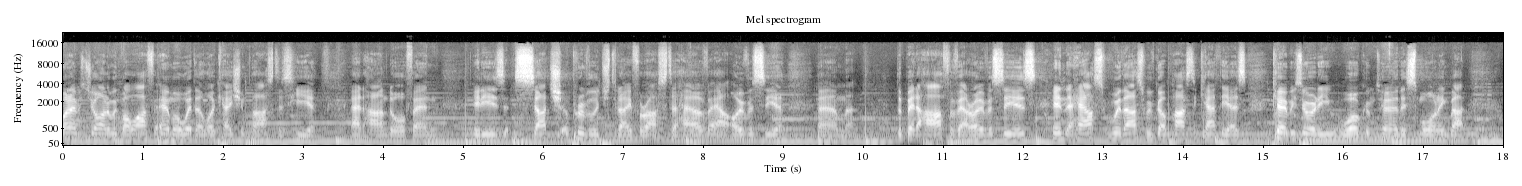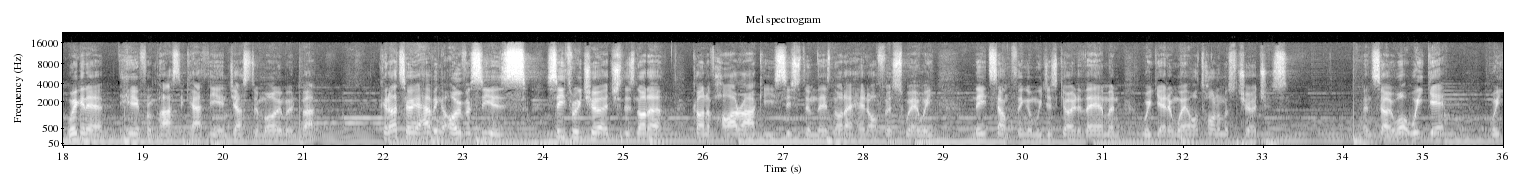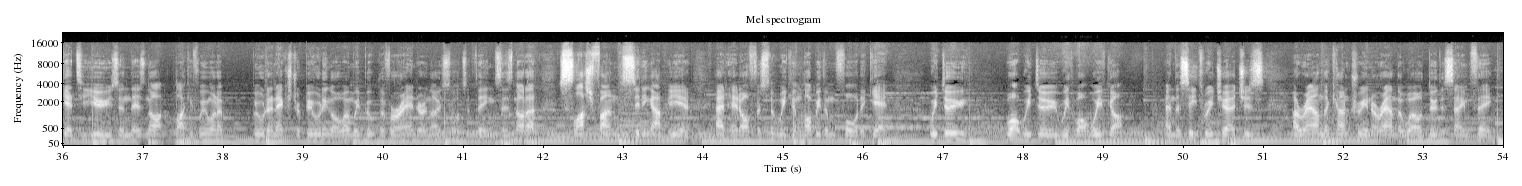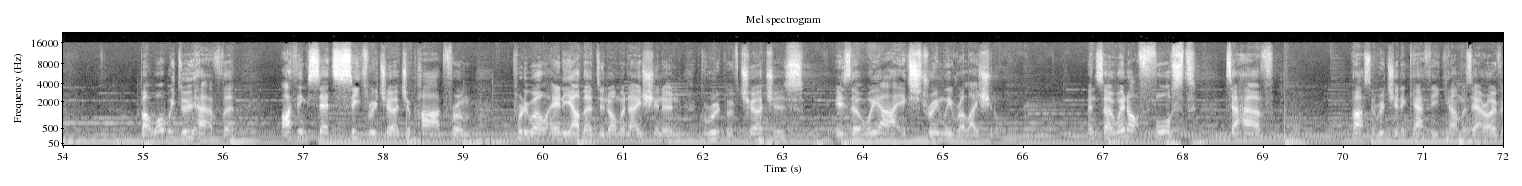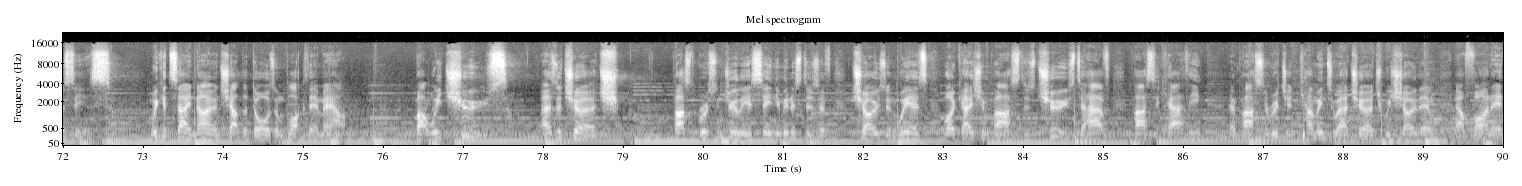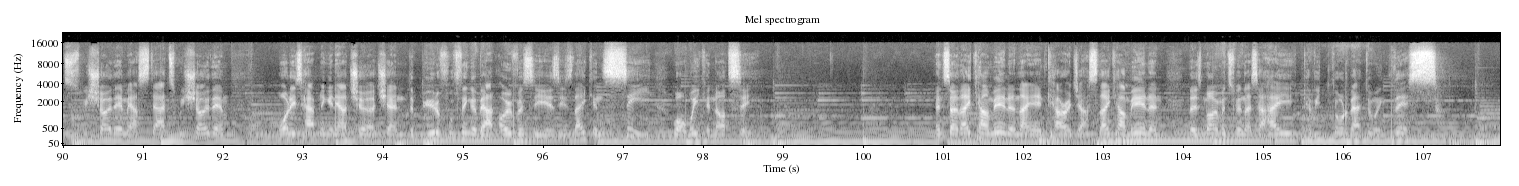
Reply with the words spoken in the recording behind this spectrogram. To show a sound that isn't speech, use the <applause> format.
my name is John, with my wife Emma, we're the location pastors here at Hahndorf, and it is such a privilege today for us to have our overseer, um, the better half of our overseers, in the house with us. We've got Pastor Cathie, as Kirby's already welcomed her this morning, but we're going to hear from Pastor Cathie in just a moment. But can I tell you, having overseers, C3 Church, there's not a kind of hierarchy system. There's not a head office where we need something and we just go to them and we get and we're autonomous churches. And so what we get, we get to use. And there's not like if we want to build an extra building or when we built the veranda and those sorts of things, there's not a slush fund sitting up here at head office that we can lobby them for to get. We do what we do with what we've got. And the C3 churches around the country and around the world do the same thing. But what we do have that I think sets C3 Church apart from pretty well any other denomination and group of churches is that we are extremely relational. And so we're not forced to have Pastor Richard and Cathie come as our overseers. We could say no and shut the doors and block them out. But we choose as a church Pastor Bruce and Julie, as senior ministers, have chosen, we as location pastors choose to have Pastor Cathie and Pastor Richard come into our church. We show them our finances, we show them our stats, we show them what is happening in our church. And the beautiful thing about overseers is they can see what we cannot see. And so they come in and they encourage us. They come in and there's moments when they say, Hey, have you thought about doing this?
